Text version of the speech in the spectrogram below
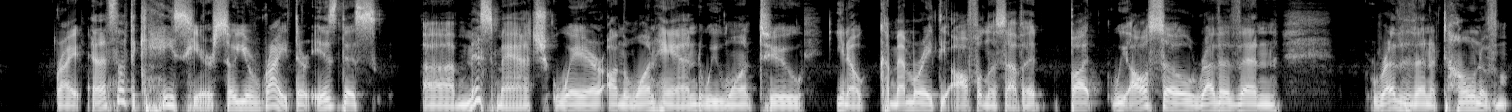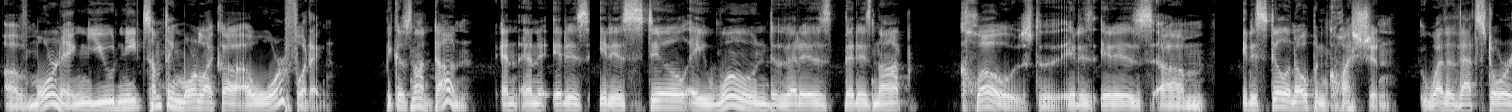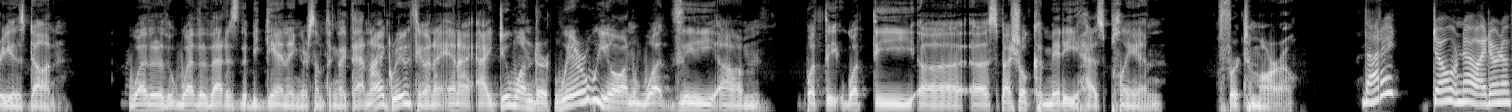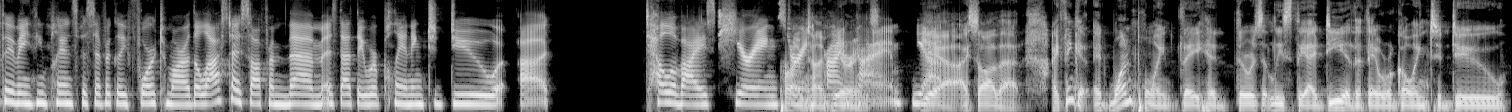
right? And that's not the case here. So you're right. There is this uh, mismatch where, on the one hand, we want to you know, commemorate the awfulness of it, but we also, rather than rather than a tone of of mourning, you need something more like a, a war footing because it's not done, and and it is it is still a wound that is that is not closed. It is it is um, it is still an open question whether that story is done whether whether that is the beginning or something like that. And I agree with you, and I and I, I do wonder where are we on what the um, what the what the uh, uh, special committee has planned for tomorrow. That I don't know. I don't know if they have anything planned specifically for tomorrow. The last I saw from them is that they were planning to do uh, televised hearings prime during time prime hearings. time. Yeah. yeah, I saw that. I think at, at one point they had there was at least the idea that they were going to do,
